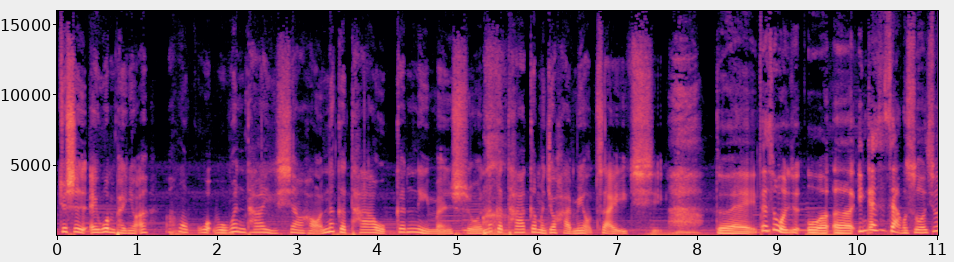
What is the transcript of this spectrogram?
就是哎，问朋友啊啊，我我我问他一下好，那个他，我跟你们说，那个他根本就还没有在一起。对，但是我就我呃，应该是这样说，就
